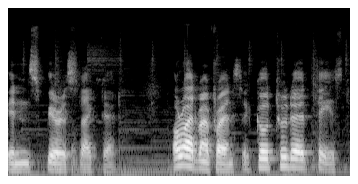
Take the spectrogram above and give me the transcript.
in, in spirits like that. All right, my friends, go to the taste.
